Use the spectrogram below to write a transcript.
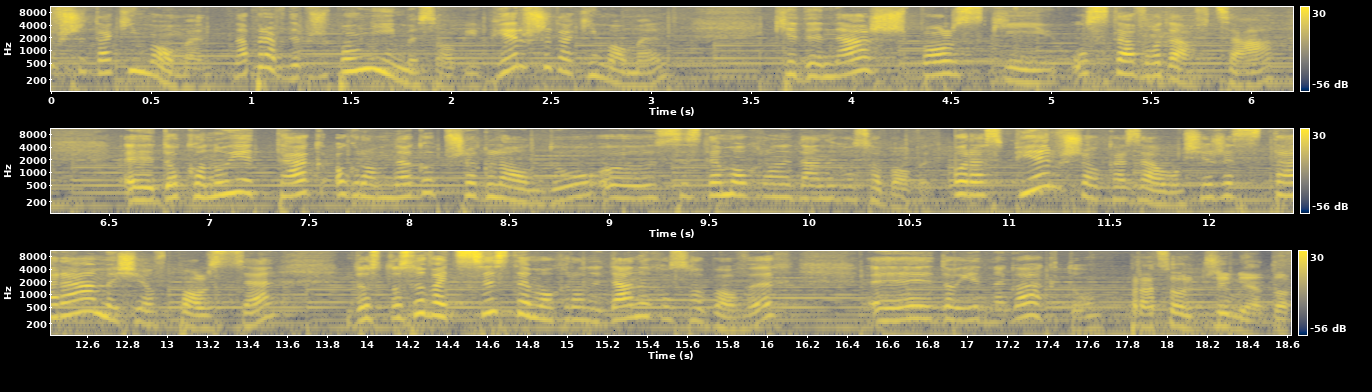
Pierwszy taki moment, naprawdę przypomnijmy sobie, pierwszy taki moment, kiedy nasz polski ustawodawca e, dokonuje tak ogromnego przeglądu e, systemu ochrony danych osobowych. Po raz pierwszy okazało się, że staramy się w Polsce dostosować system ochrony danych osobowych e, do jednego aktu. praca olbrzymia. To,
